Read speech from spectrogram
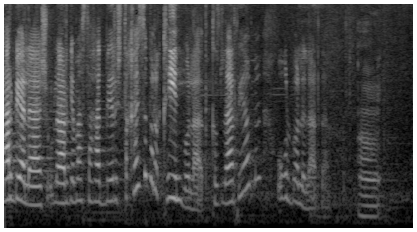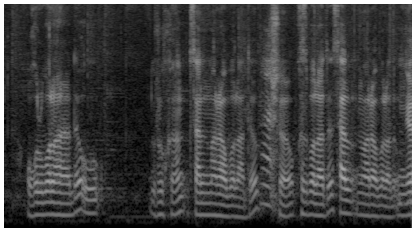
tarbiyalash ularga maslahat berishda qaysi biri qiyin bo'ladi? Qizlarda hammi o'g'il bolalarda? O'g'il bolalarda u ruhan sal nimaroq bo'ladi shu qiz bolada sal nimaroq bo'ladi. Unga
